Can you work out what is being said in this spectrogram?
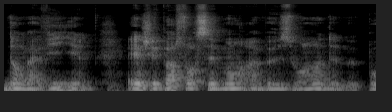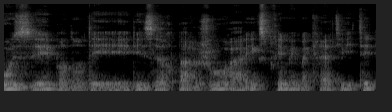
dans ma vie et j'ai pas forcément un besoin de me poser pendant des, heures par jour à exprimer ma créativité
